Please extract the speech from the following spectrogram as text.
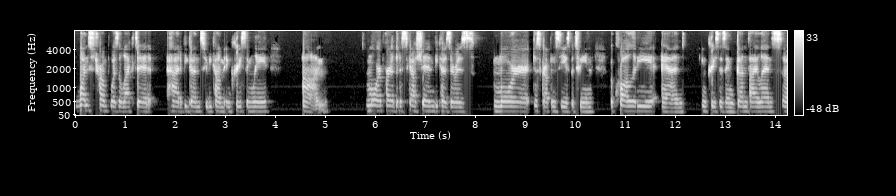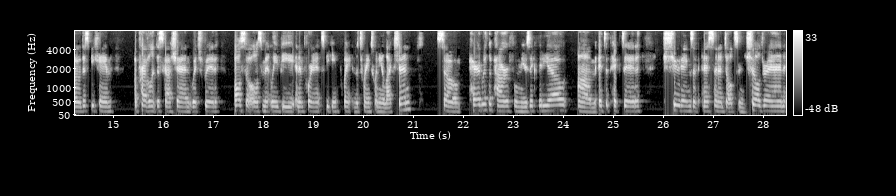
once Trump was elected had begun to become increasingly um, more part of the discussion because there was more discrepancies between equality and increases in gun violence. So this became a prevalent discussion, which would also ultimately be an important speaking point in the 2020 election. So, paired with a powerful music video, um, it depicted shootings of innocent adults and children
